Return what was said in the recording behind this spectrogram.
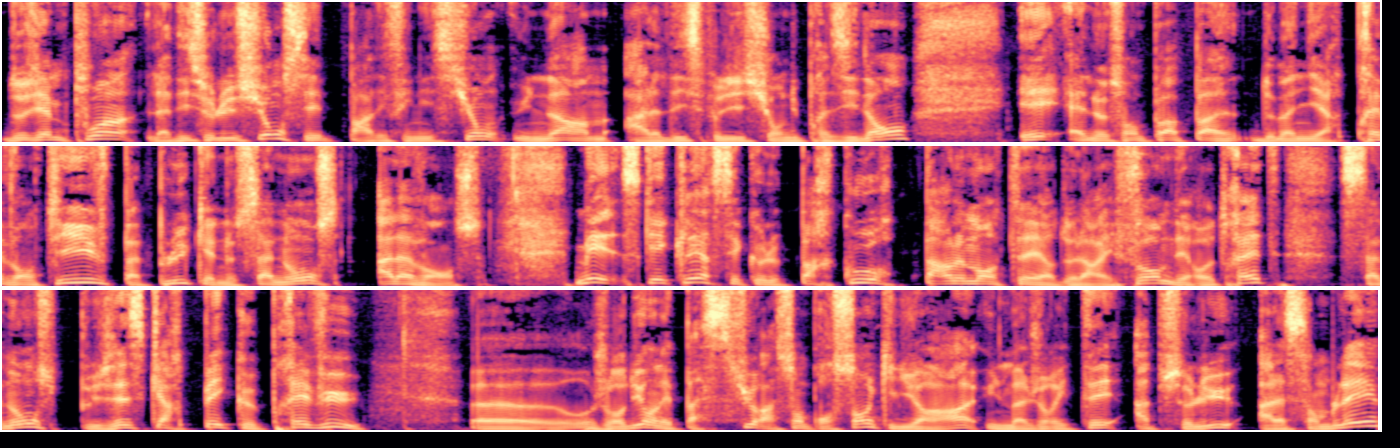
Deuxième point, la dissolution, c'est par définition une arme à la disposition du président et elle ne s'emploie pas de manière préventive, pas plus qu'elle ne s'annonce à l'avance. Mais ce qui est clair, c'est que le parcours parlementaire de la réforme des retraites s'annonce plus escarpé que prévu. Euh, Aujourd'hui, on n'est pas sûr à 100% qu'il y aura une majorité absolue à l'Assemblée.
